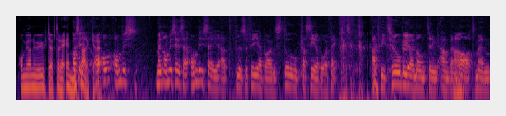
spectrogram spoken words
om jag nu är ute efter det ännu Okej, starkare. Om, om vi, men om vi säger så här, om vi säger att filosofi är bara en stor placebo-effekt. Att vi tror vi gör någonting användbart men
